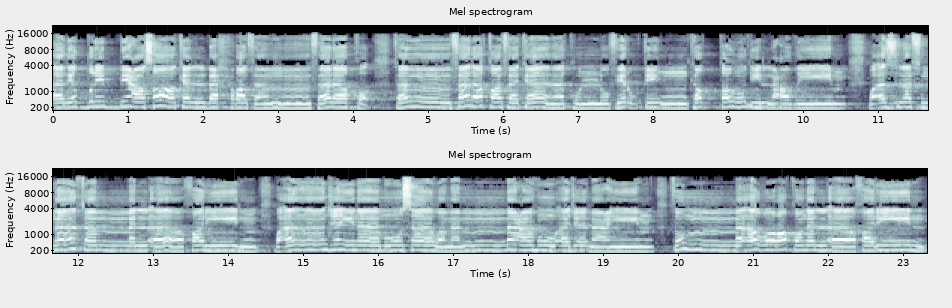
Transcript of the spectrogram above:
أن اضرب بعصاك البحر فانفلق فانفلق فكان كل فرق كالطود العظيم. وأزلفنا ثم الآخرين وأنجينا موسى ومن معه أجمعين. ثم أغرقنا الآخرين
